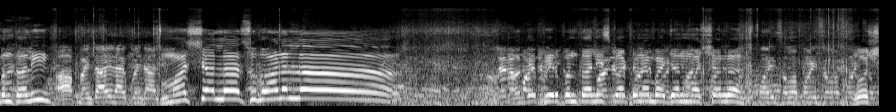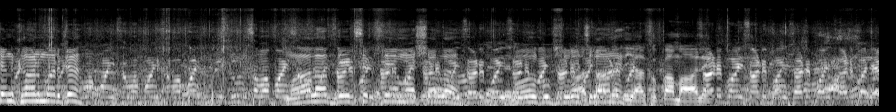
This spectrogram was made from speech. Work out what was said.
पैंतालीस? हाँ पैंतालीस लाख पैंतालीस। माशाल्लाह सुबह अल्लाह। आगे फिर पैंतालीस काटन है भाईजान माशा रोशन खान मरका माल आप देख सकते हैं माशाल्लाह बहुत खूबसूरत चलान है माल है साढ़े पाँच साढ़े पाँच साढ़े पाँच साढ़े पाँच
